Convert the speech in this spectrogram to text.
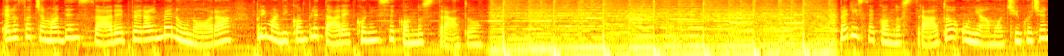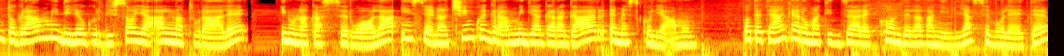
e lo facciamo addensare per almeno un'ora prima di completare con il secondo strato. Per il secondo strato uniamo 500 g di yogurt di soia al naturale in una casseruola insieme a 5 g di agar agar e mescoliamo. Potete anche aromatizzare con della vaniglia se volete.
